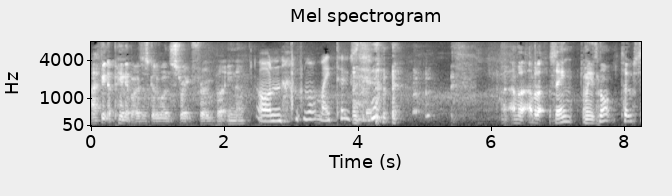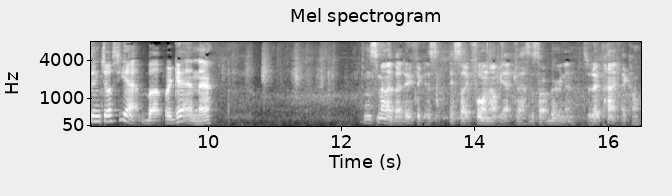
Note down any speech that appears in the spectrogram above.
I think the peanut butter is just gonna run straight through, but you know. On not my toaster. Have a look, have a look. See? I mean, it's not toasting just yet, but we're getting there. From the smell of it, I do think it's, it's like falling out yet because it has to start burning. So don't panic, Nicole.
